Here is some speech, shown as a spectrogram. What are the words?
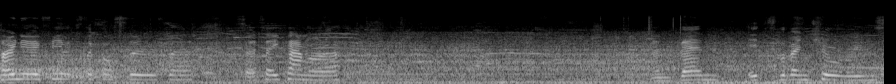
Antonio Felix da Costa is there, Sette Camara. And then it's the Venturis.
